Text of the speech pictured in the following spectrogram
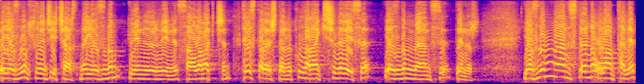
ve yazılım süreci içerisinde yazılım güvenilirliğini sağlamak için test araçlarını kullanan kişilere ise yazılım mühendisi denir. Yazılım mühendislerine olan talep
